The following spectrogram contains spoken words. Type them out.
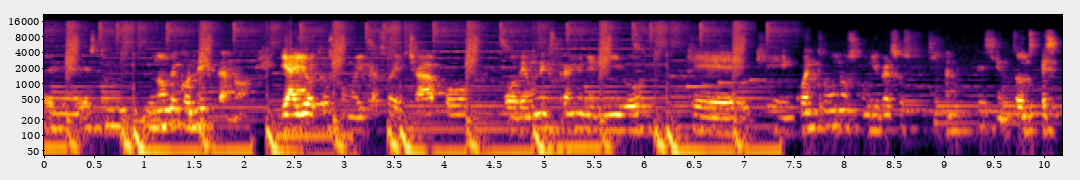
eh, esto no me conecta, ¿no? Y hay otros como el caso de Chapo o de un extraño enemigo que, que encuentro unos universos gigantes y entonces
